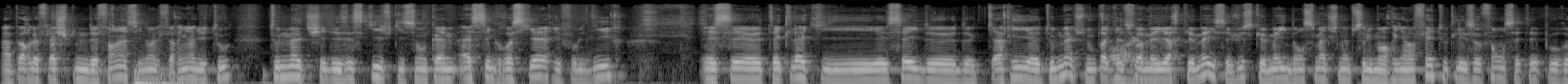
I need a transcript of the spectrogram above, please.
à part le flash pin de fin. Sinon, elle fait rien du tout. Tout le match, c'est des esquives qui sont quand même assez grossières, il faut le dire. Et c'est euh, Tekla qui essaye de, de carry tout le match. Non pas qu'elle oh soit meilleure que Mei, c'est juste que Mei dans ce match n'a absolument rien fait. Toutes les offenses étaient pour,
